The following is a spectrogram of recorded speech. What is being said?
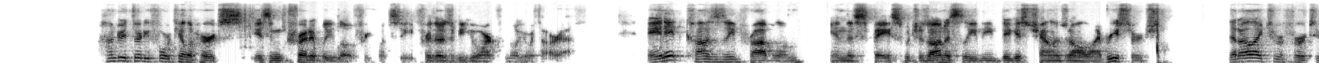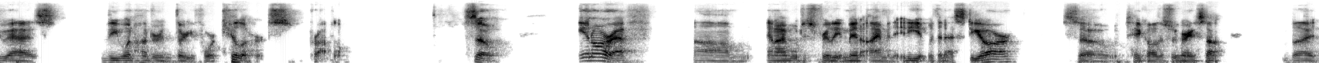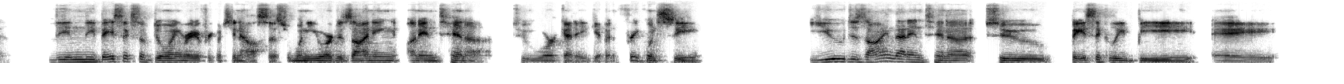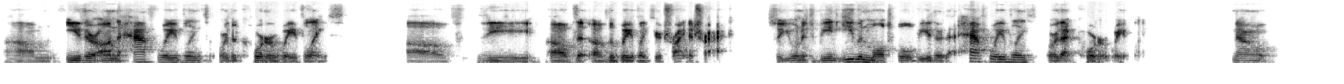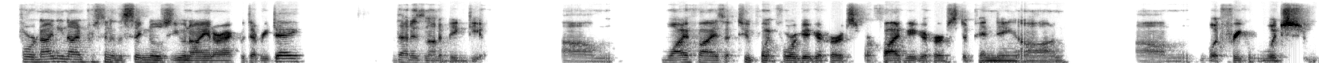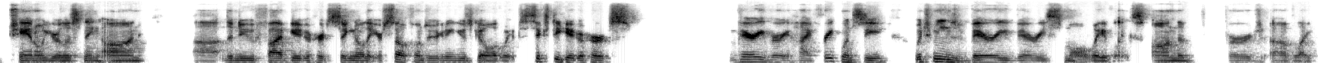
134 kilohertz is incredibly low frequency for those of you who aren't familiar with RF. And it causes a problem in this space, which is honestly the biggest challenge in all my research that I like to refer to as the 134 kilohertz problem. So in RF, um, and I will just freely admit I'm an idiot with an SDR, so take all this with a grain of salt. But the, in the basics of doing radio frequency analysis, when you are designing an antenna to work at a given frequency, you design that antenna to basically be a um, either on the half wavelength or the quarter wavelength of the of the of the wavelength you're trying to track. So you want it to be an even multiple of either that half wavelength or that quarter wavelength. Now, for 99% of the signals you and I interact with every day, that is not a big deal. Um, Wi-Fi is at 2.4 gigahertz or 5 gigahertz, depending on um, what which channel you're listening on. Uh, the new 5 gigahertz signal that your cell phones are going to use go all the way up to 60 gigahertz. Very, very high frequency, which means very, very small wavelengths on the verge of like,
